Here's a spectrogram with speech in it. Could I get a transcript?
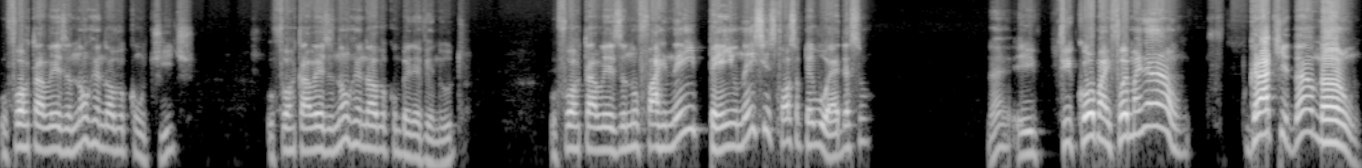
O Fortaleza não renova com o Tite. O Fortaleza não renova com o Benevenuto. O Fortaleza não faz nem empenho, nem se esforça pelo Ederson. Né? E ficou, mas foi, mas não. Gratidão, não.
